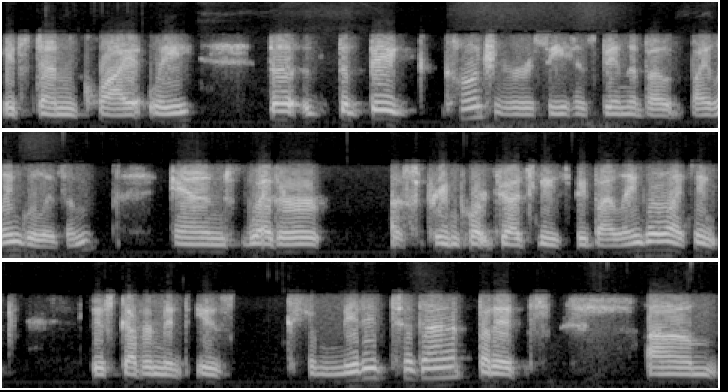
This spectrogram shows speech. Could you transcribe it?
It's done quietly. The the big controversy has been about bilingualism and whether a Supreme Court judge needs to be bilingual. I think this government is committed to that, but it's um,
